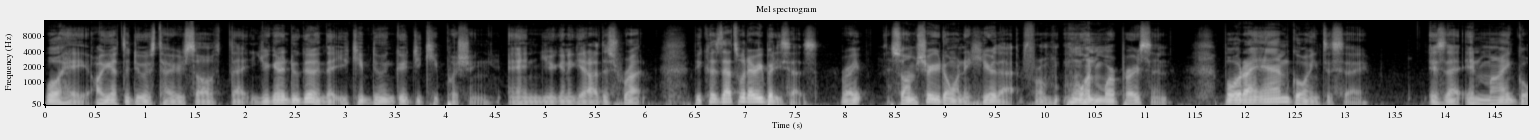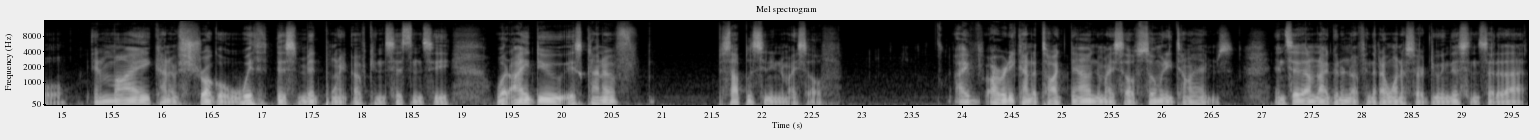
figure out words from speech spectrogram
well, hey, all you have to do is tell yourself that you're going to do good, that you keep doing good, you keep pushing, and you're going to get out of this rut. Because that's what everybody says, right? So I'm sure you don't want to hear that from one more person. But what I am going to say is that in my goal, in my kind of struggle with this midpoint of consistency, what I do is kind of stop listening to myself. I've already kind of talked down to myself so many times and said that I'm not good enough and that I want to start doing this instead of that,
